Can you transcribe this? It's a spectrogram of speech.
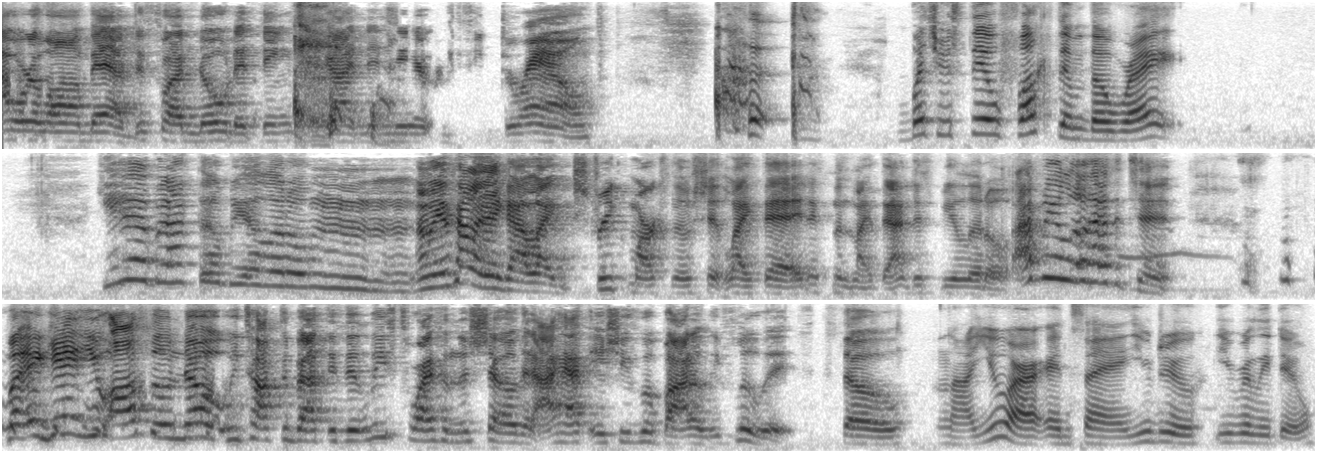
hour long bath, just so I know that things have gotten in there and seeped around. but you still fuck them though, right? Yeah, but I still be a little. Hmm. I mean, it's not like they got like streak marks and shit like that. And it's nothing like that. I just be a little. I'd be a little hesitant. but again, you also know we talked about this at least twice on the show that I have issues with bodily fluids. So, nah, you are insane. You do. You really do.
